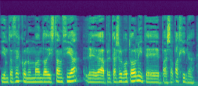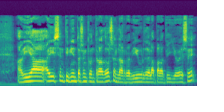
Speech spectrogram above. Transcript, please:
y entonces con un mando a distancia le apretas el botón y te pasa página. Había hay sentimientos encontrados en la review del aparatillo ese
